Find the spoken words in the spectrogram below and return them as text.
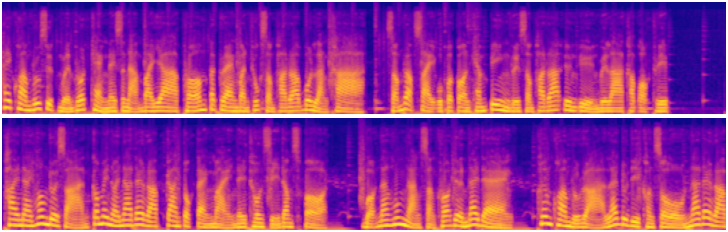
ให้ความรู้สึกเหมือนรถแข่งในสนามบายา พร้อมตะแกรงบรรทุกสัมภาระบนหลังคาสำหรับใส่อุปกรณ์แคมปิ้งหรือสัมภาระอื่น ๆ เวลาขับออกทริป ภายในห้องโดยสารก็ไม่น้อยหน้าได้รับการตกแต่งใหม่ในโทนสีดำสปอร์ต เบาะนั่งหุ้มหนังสังเคราะห์เดินได้แดง เพิ่มความหรูหราและดูดีคอนโซลน้าได้รับ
